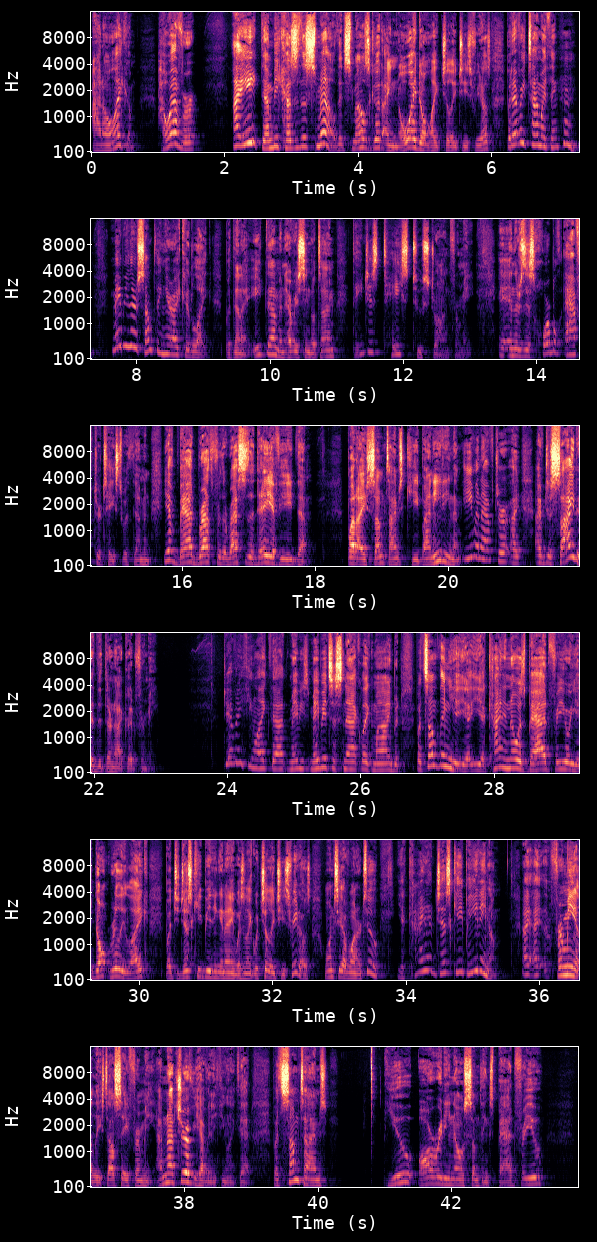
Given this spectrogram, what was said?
I don't like them. However, I eat them because of the smell. It smells good. I know I don't like chili cheese Fritos, but every time I think, hmm, maybe there's something here I could like. But then I eat them, and every single time, they just taste too strong for me. And there's this horrible aftertaste with them, and you have bad breath for the rest of the day if you eat them. But I sometimes keep on eating them, even after I, I've decided that they're not good for me. Do you have anything like that? Maybe maybe it's a snack like mine, but but something you, you, you kind of know is bad for you or you don't really like, but you just keep eating it anyways. And like with chili cheese Fritos, once you have one or two, you kind of just keep eating them. I, I, for me at least, I'll say for me. I'm not sure if you have anything like that, but sometimes you already know something's bad for you,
